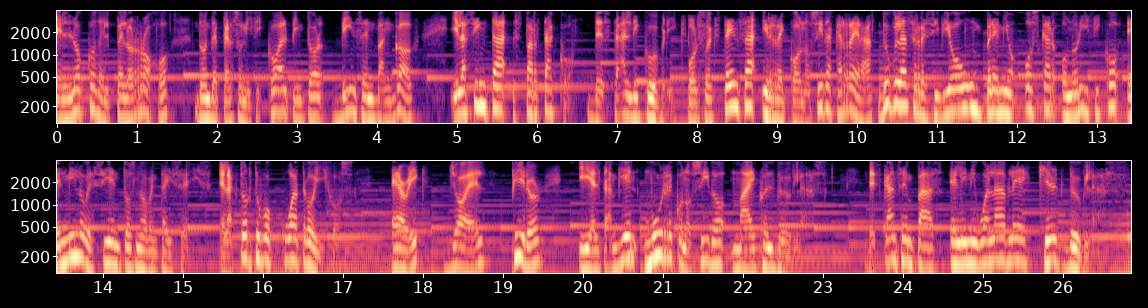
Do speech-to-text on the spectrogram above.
El loco del pelo rojo, donde personificó al pintor Vincent van Gogh, y la cinta Spartaco de Stanley Kubrick. Por su extensa y reconocida carrera, Douglas recibió un premio Oscar honorífico en 1996. El actor tuvo cuatro hijos, Eric, Joel, Peter y el también muy reconocido Michael Douglas. Descansa en paz el inigualable Kirk Douglas.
